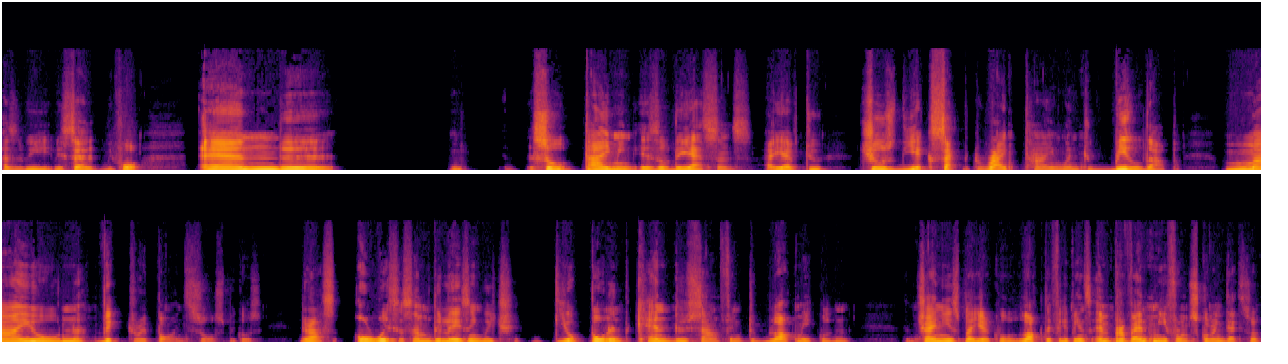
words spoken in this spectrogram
as we, we said before. And uh, so timing is of the essence. I have to choose the exact right time when to build up my own victory point source because there are always some delays in which the opponent can do something to block me. Could Chinese player could lock the Philippines and prevent me from scoring that. So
